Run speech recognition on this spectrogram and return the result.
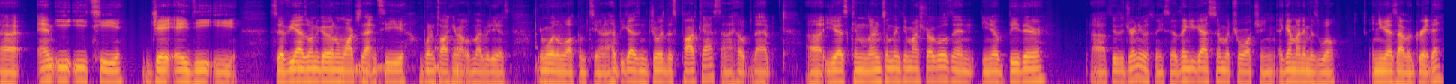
Uh, M E E T J A D E. So if you guys want to go and watch that and see what I'm talking about with my videos, you're more than welcome to. And I hope you guys enjoyed this podcast, and I hope that uh, you guys can learn something through my struggles and you know be there uh, through the journey with me. So thank you guys so much for watching. Again, my name is Will, and you guys have a great day.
